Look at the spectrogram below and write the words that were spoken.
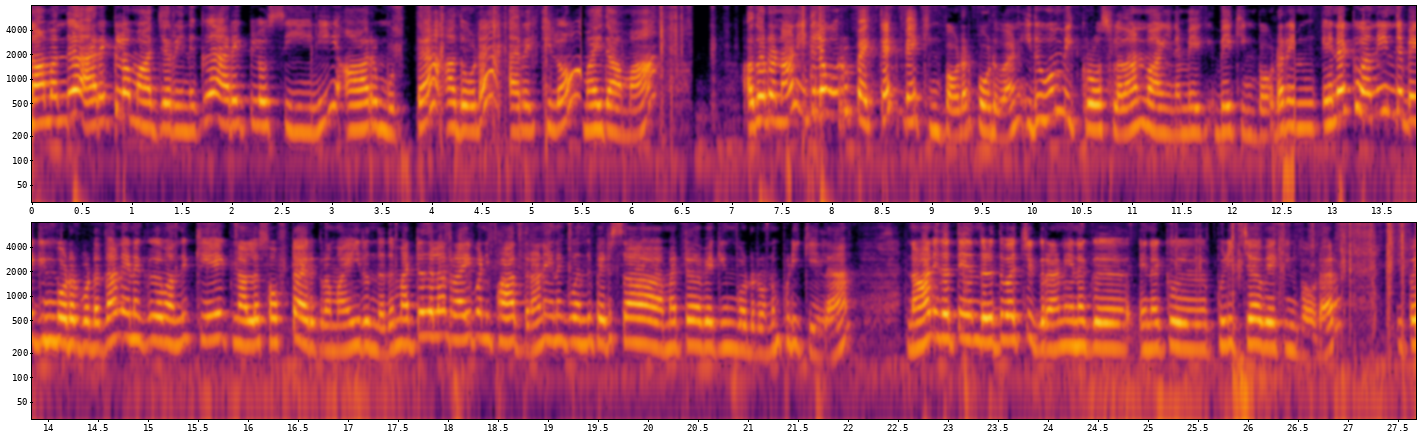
நான் வந்து அரை கிலோ மாஜரினுக்கு அரை கிலோ சீனி ஆறு முட்டை அதோட அரை கிலோ மைதாமா அதோட நான் இதில் ஒரு பேக்கெட் பேக்கிங் பவுடர் போடுவேன். இதுவும் மிக்ரோஸில் தான் வாங்கினேன் மேக் பேக்கிங் பவுடர் எனக்கு வந்து இந்த பேக்கிங் பவுடர் போட்டது தான் எனக்கு வந்து கேக் நல்ல சாஃப்டாக இருக்கிற மாதிரி இருந்தது. மற்றதெல்லாம் ட்ரை பண்ணி பார்த்துறேன் எனக்கு வந்து பெருசாக மற்ற பேக்கிங் பவுடர் ஒன்றும் பிடிக்கல. நான் இதை தேர்ந்தெடுத்து வச்சுக்கிறேன். எனக்கு எனக்கு பிடிச்ச பேக்கிங் பவுடர் இப்போ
